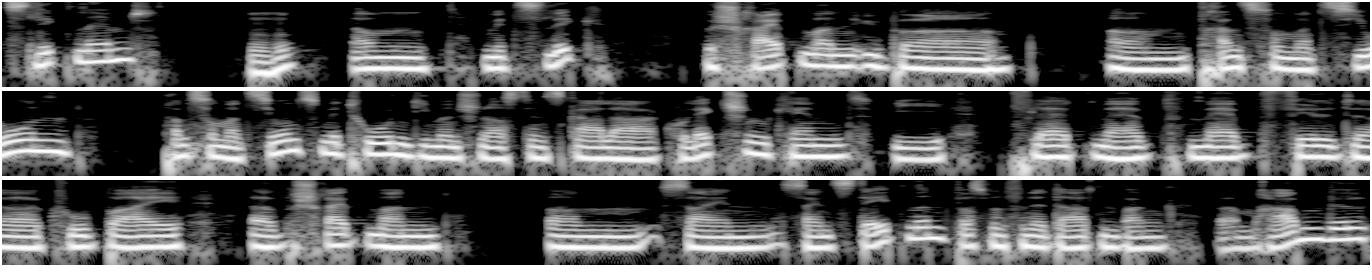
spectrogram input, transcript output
Slick nennt. Mhm. Ähm, mit Slick beschreibt man über ähm, Transformation, Transformationsmethoden, die man schon aus den Scala Collection kennt, wie Flat Map, Map, Filter, Group By, äh, beschreibt man ähm, sein, sein Statement, was man von der Datenbank ähm, haben will.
